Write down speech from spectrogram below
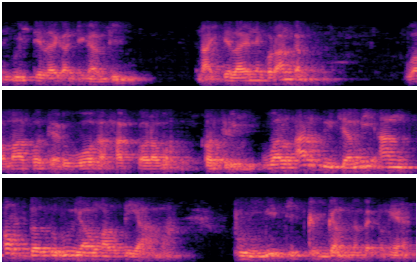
Ini istilah kan Nabi. Nah istilah ini Quran kan wa ma qadaru wa haqqa qadri wal ardu jami'an qabdatuhu yaumal qiyamah. Bumi digenggam sampai pengiran.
